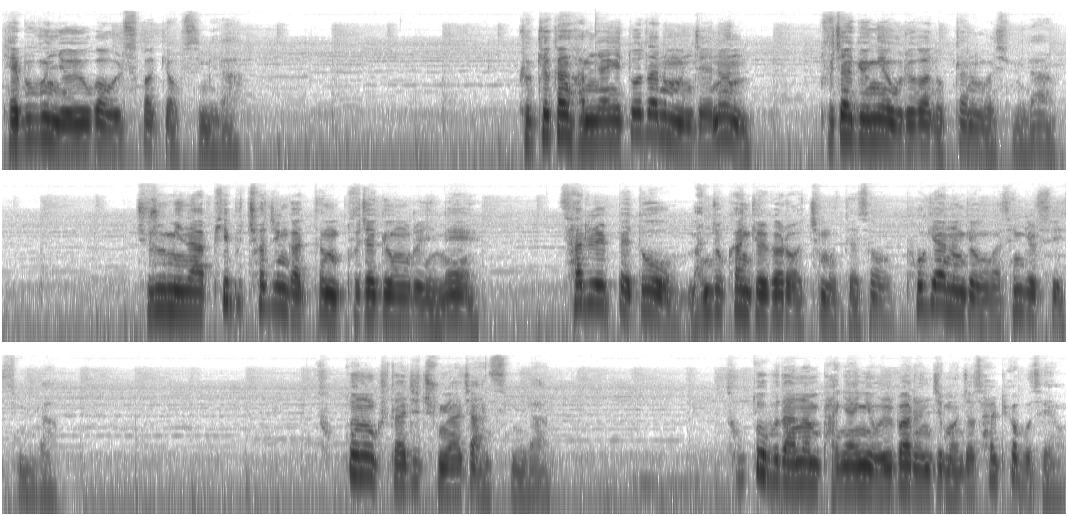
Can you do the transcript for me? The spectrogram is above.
대부분 요요가 올 수밖에 없습니다. 급격한 감량의 또 다른 문제는 부작용의 우려가 높다는 것입니다. 주름이나 피부 처짐 같은 부작용으로 인해 살을 빼도 만족한 결과를 얻지 못해서 포기하는 경우가 생길 수 있습니다. 속도는 그다지 중요하지 않습니다. 속도보다는 방향이 올바른지 먼저 살펴보세요.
